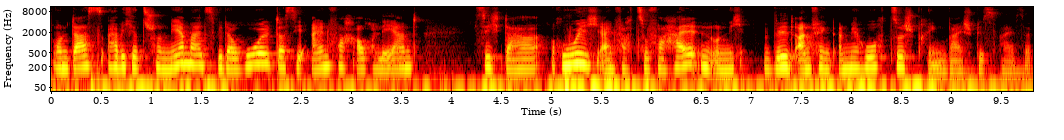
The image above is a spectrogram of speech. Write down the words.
Und das habe ich jetzt schon mehrmals wiederholt, dass sie einfach auch lernt, sich da ruhig einfach zu verhalten und nicht wild anfängt an mir hochzuspringen beispielsweise.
